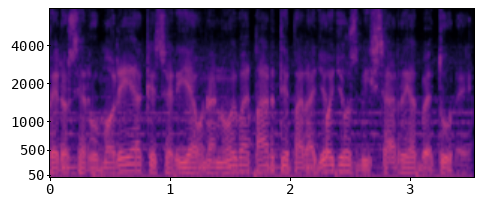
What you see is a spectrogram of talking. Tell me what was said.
pero se rumorea que sería una nueva parte para Yoyos Bizarre Adventure.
